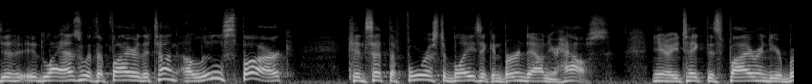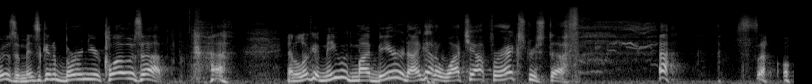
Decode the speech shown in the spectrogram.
as with the fire of the tongue, a little spark can set the forest ablaze, it can burn down your house. You know, you take this fire into your bosom, it's going to burn your clothes up. And look at me with my beard. I got to watch out for extra stuff. so,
